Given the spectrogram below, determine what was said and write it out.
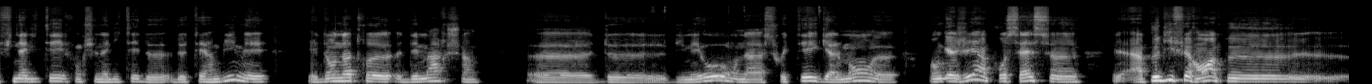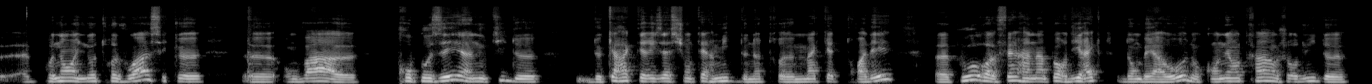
finalités et fonctionnalités de, de TermBeam. Et, dans notre démarche euh, de Bimeo, on a souhaité également engager un process un peu différent, un peu euh, prenant une autre voie, c'est que euh, on va euh, proposer un outil de, caractérisation thermique de notre maquette 3D pour faire un import direct dans BAO. Donc, on est en train aujourd'hui de,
